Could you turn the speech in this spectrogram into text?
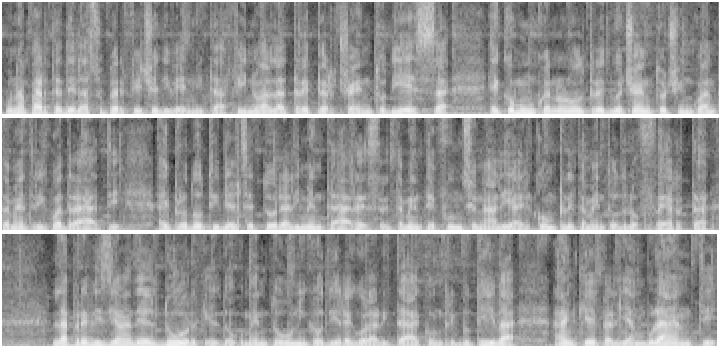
una parte della superficie di vendita fino al 3% di essa e comunque non oltre 250 metri quadrati ai prodotti del settore alimentare strettamente funzionali al completamento dell'offerta. La previsione del DUR, che è il documento unico di regolarità contributiva, anche per gli ambulanti,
